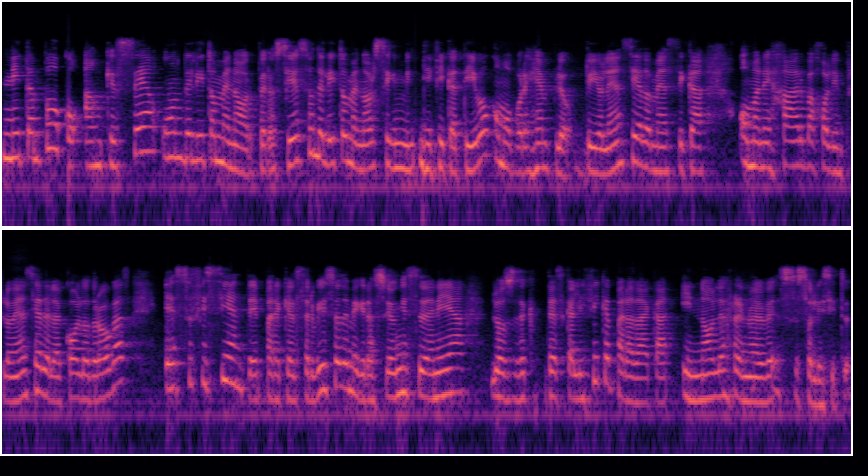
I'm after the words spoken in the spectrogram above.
ni tampoco, aunque sea un delito menor, pero si es un delito menor significativo, como por ejemplo violencia doméstica o manejar bajo la influencia del alcohol o drogas, es suficiente para que el Servicio de Migración y Ciudadanía los descalifique para DACA y no les renueve su solicitud.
